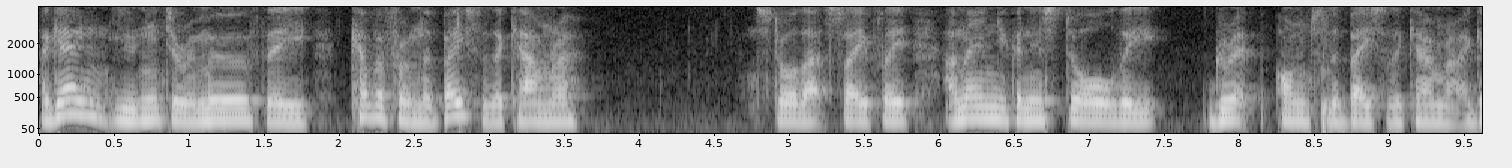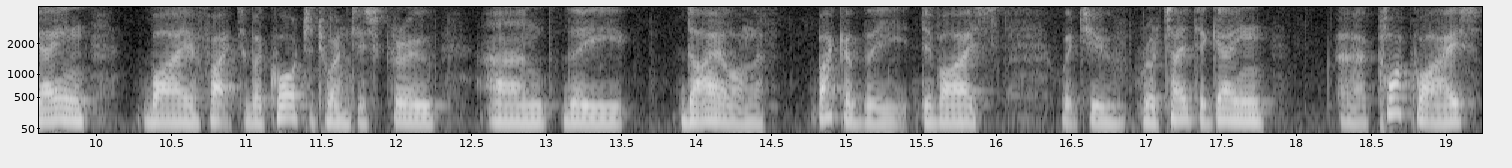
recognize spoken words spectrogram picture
Again, you need to remove the cover from the base of the camera, store that safely, and then you can install the grip onto the base of the camera. Again, by a factor of a quarter 20 screw and the dial on the back of the device, which you rotate again uh, clockwise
